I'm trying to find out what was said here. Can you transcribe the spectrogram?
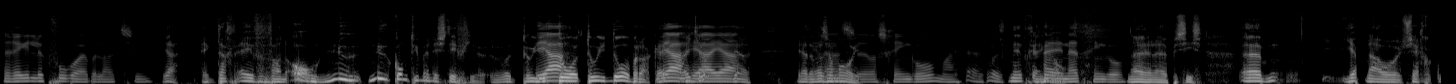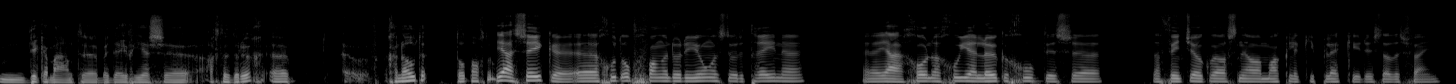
redelijk voetbal hebben laten zien. Ja, ik dacht even van, oh, nu, nu komt hij met een stiftje. Wat- Toen je, Ja. door, toen je doorbrak, hè? Ja, Weet je? ja, ja. Ja. Ja, dat was een mooi. Dat was geen goal, maar Ja, dat was net geen nee, goal. net geen goal. Nee, nee, precies. Ehm, je hebt nou zeg een dikke maand eh, bij DVS eh, achter de rug. Eh, eh, genoten tot nog toe? Ja, zeker. Eh, goed opgevangen door de jongens, door de trainer. Eh, ja, gewoon een goede en leuke groep. Dus eh, dan vind je ook wel snel en makkelijk je plekje. Dus dat is fijn.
